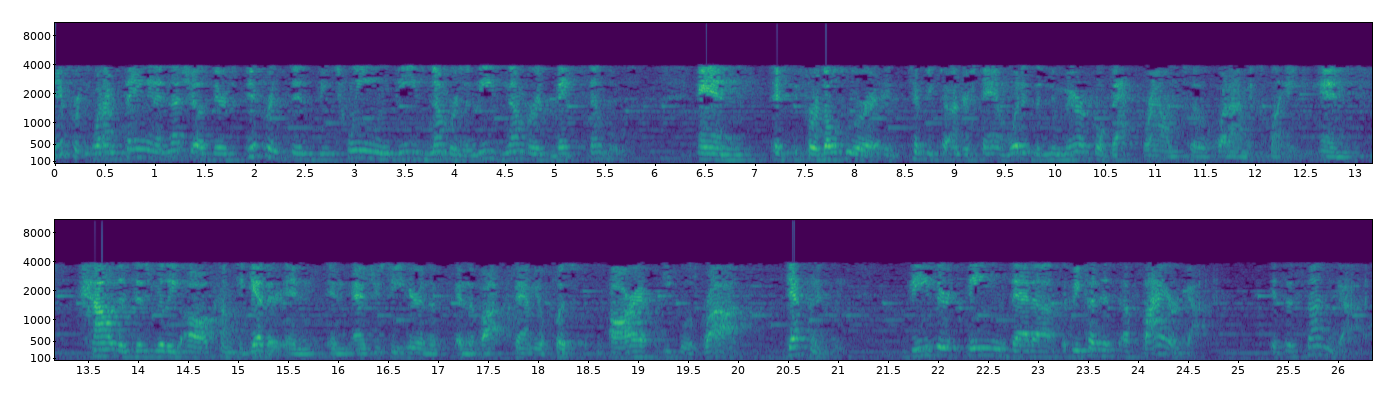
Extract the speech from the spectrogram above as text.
different, what I'm saying in a nutshell is there's differences between these numbers, and these numbers make symbols. And for those who are attempting to understand what is the numerical background to what I'm explaining, and how does this really all come together? And, and as you see here in the in the box, Samuel puts R equals Ra. Definitely, these are things that uh, because it's a fire god, it's a sun god,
